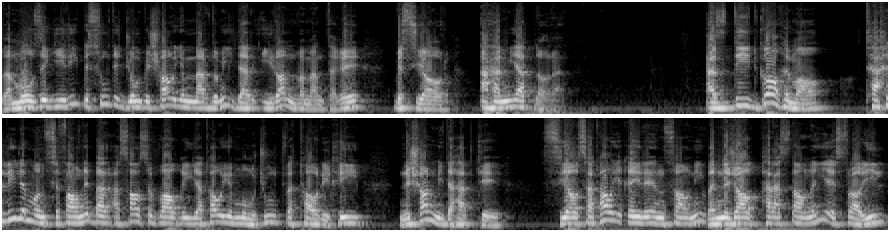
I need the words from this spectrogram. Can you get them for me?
و موزگیری به سود جنبش های مردمی در ایران و منطقه بسیار اهمیت دارد. از دیدگاه ما تحلیل منصفانه بر اساس واقعیت های موجود و تاریخی نشان می دهد که سیاست های غیر انسانی و نجات پرستانه اسرائیل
